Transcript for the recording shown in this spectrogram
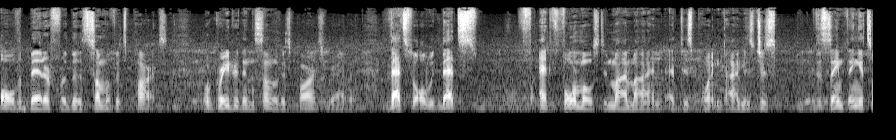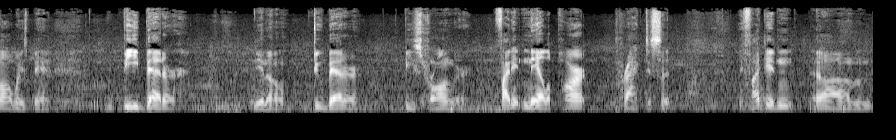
all the better for the sum of its parts, or greater than the sum of its parts, rather. That's that's at foremost in my mind at this point in time. Is just the same thing it's always been: be better, you know, do better, be stronger. If I didn't nail a part, practice it. If I didn't, um,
